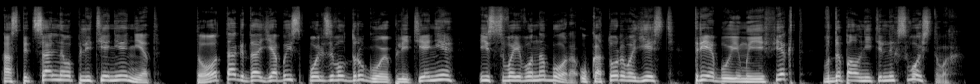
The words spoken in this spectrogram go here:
а специального плетения нет, то тогда я бы использовал другое плетение из своего набора, у которого есть требуемый эффект в дополнительных свойствах.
